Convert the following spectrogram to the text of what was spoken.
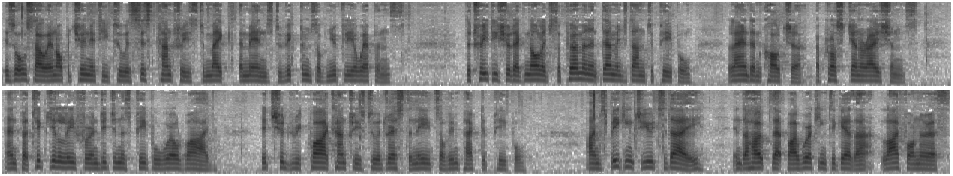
is also an opportunity to assist countries to make amends to victims of nuclear weapons. The treaty should acknowledge the permanent damage done to people, land, and culture across generations, and particularly for Indigenous people worldwide it should require countries to address the needs of impacted people. I'm speaking to you today in the hope that by working together, life on Earth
